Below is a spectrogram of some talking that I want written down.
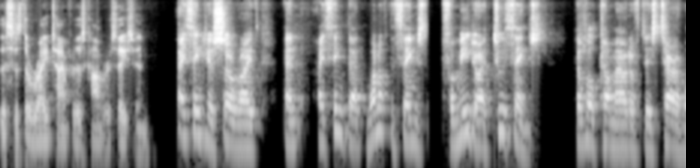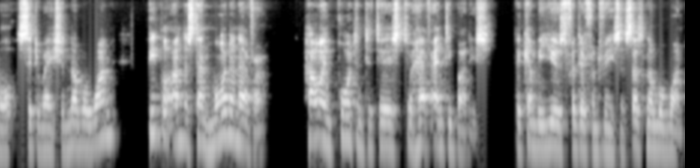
This is the right time for this conversation. I think you're so right. And I think that one of the things, for me, there are two things that will come out of this terrible situation. Number one, people understand more than ever how important it is to have antibodies that can be used for different reasons. That's number one.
